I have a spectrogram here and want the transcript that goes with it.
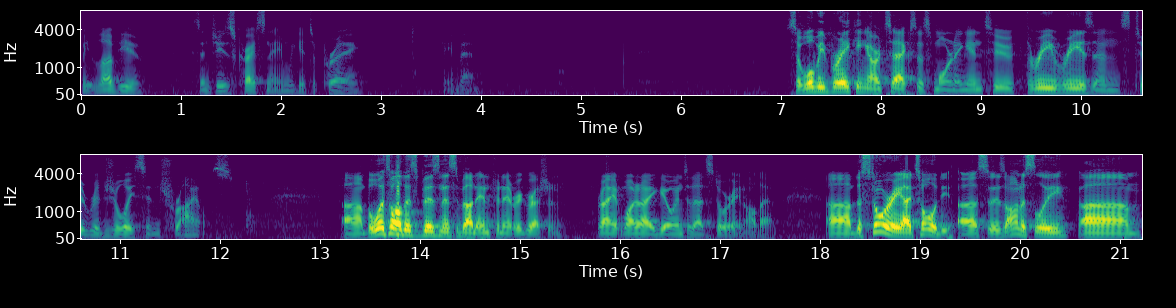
We love you. It's in Jesus Christ's name we get to pray. Amen. So we'll be breaking our text this morning into three reasons to rejoice in trials. Uh, but what's all this business about infinite regression, right? Why did I go into that story and all that? Uh, the story I told us is honestly, um,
